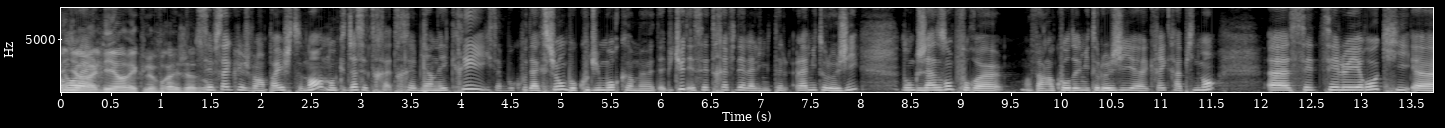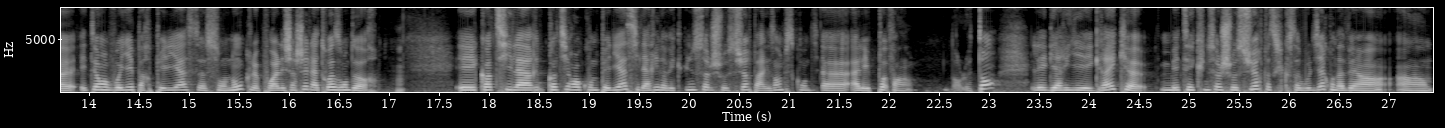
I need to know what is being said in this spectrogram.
a, ça il y a un lien avec le vrai Jason. C'est ça que je vais en parler justement. Donc déjà c'est très très bien écrit, il y a beaucoup d'action, beaucoup d'humour comme euh, d'habitude et c'est très fidèle à la, mytho- à la mythologie. Donc Jason pour euh, on va faire un cours de mythologie euh, grecque rapidement. euh, C'était le héros qui euh, était envoyé par Pélias, son oncle, pour aller chercher la toison d'or. Et quand il, quand il rencontre Pélias, il arrive avec une seule chaussure, par exemple, parce qu'on euh, à l'époque, enfin, dans le temps, les guerriers grecs euh, mettaient qu'une seule chaussure, parce que ça voulait dire qu'on avait un, un-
